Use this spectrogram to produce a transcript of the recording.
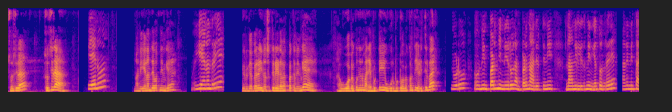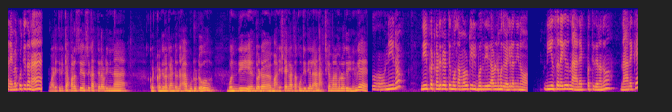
ಸುಶೀಲಾ ಸುಶೀಲಾ ಏನು? ನಾನು ಏನಂದೆ ಇವತ್ತು ನಿನಗೆ? ಏನಂದ್ರಿ? ತಿರ್ಗ ಬೇರೆ ಇನ್ನೊಂದ್ಸತಿ ರೇಡ್ ಆಗ್ಬೇಕು ನಿನಗೆ? ಹೋಗ್ಬೇಕು ನೀನು ಮನೆ ಬಿಟ್ಟು ಊರ್ ಬಿಟ್ಟು ಹೋಗ್ಬೇಕು ಅಂತ ಹೇಳ್ತಿಲ್ವಾ ನೋಡು ನಿನ್ ಪಡ ನಿನ್ನಿರು ನನ್ನ ಪಡ ನಾನಿರ್ತೀನಿ ನಾನು ಇಲ್ಲಿದ್ರೆ ನಿನ್ಗೆ ತೊಂದ್ರೆ? ನಾನು ನಿನ್ನ ತಲೆ ಮೇಲೆ ಕೂತಿದ್ದಾನೆ. ಹೊಡಿತೀನಿ ಕಪಾಲ ಸೇರಿಸಿ ಕತ್ತೆಲ್ಲ ಹೊಡಿ ನಿನ್ನ ಕಟ್ಕೊಂಡಿರೋ ಗಂಡನ ಬಿಟ್ಟು ಬಂದು ಏನು ದೊಡ್ಡ ಮಾನಿಷ್ಟಂಗೆ ಆತ ಕುಂತಿದ್ಯಲ್ಲ ನಾಚಿಕೆ ಮನೆ ಬರೋದಿಲ್ಲ ನಿನಗೆ? ನೀನು? ನೀನು ಕಟ್ಕೊಂಡಿರತ್ತೆ ಮೋಸ ಮಾಡ್ಬಿಟ್ಟು ಇಲ್ಲಿ ಬಂದು ಅವಳ ಮದುವೆ ಆಗಿಲ್ಲ ನೀನು? ನೀನು ಸರಿಯಾಗಿದ್ರೆ ನಾನು ಯಾಕೆ ಬರ್ತಿದ್ದೆ ನಾನು? ನಾನಕ್ಕೆ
